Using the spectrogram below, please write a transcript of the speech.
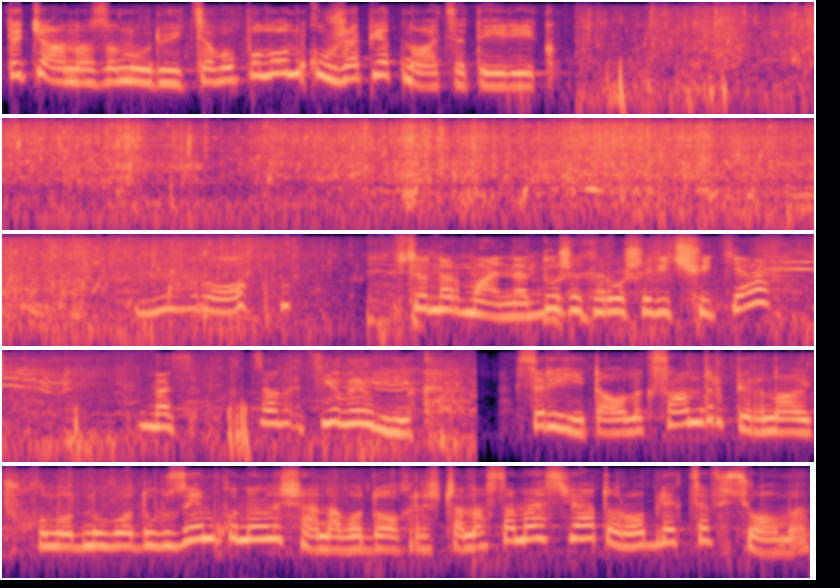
Тетяна занурюється в ополонку вже 15-й рік. Півроку. Все нормально, дуже хороше відчуття. На цілий рік. Сергій та Олександр пірнають в холодну воду взимку не лише на водохреща. На саме свято роблять це всьоме.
